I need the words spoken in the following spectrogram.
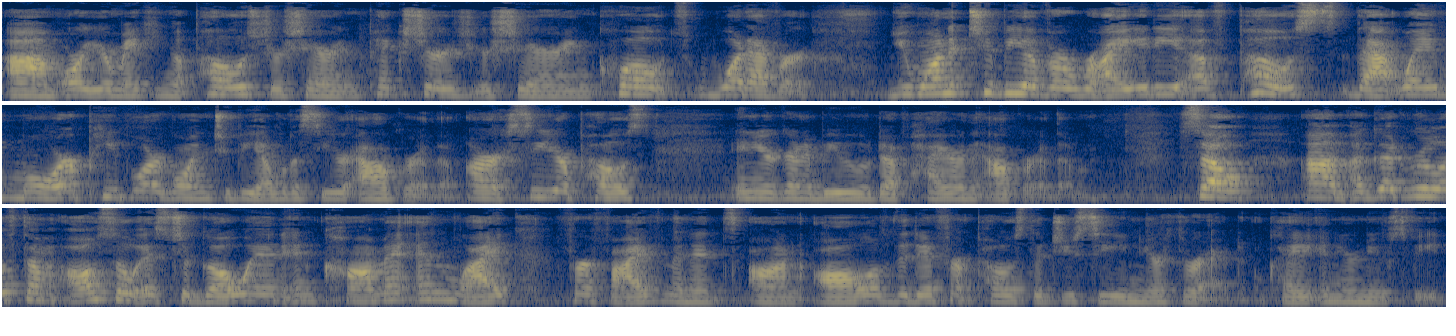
um, or you're making a post, you're sharing pictures, you're sharing quotes, whatever. You want it to be a variety of posts. That way, more people are going to be able to see your algorithm or see your post, and you're going to be moved up higher in the algorithm. So, um, a good rule of thumb also is to go in and comment and like for five minutes on all of the different posts that you see in your thread, okay, in your newsfeed.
